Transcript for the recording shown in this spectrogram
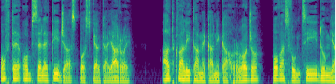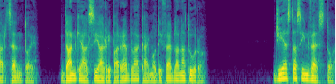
ofte obseletigas post quelcae jaroi. Altqualita mecanica horlogio povas funcii dum jarcentoi, danke al sia riparebla cae modifebla naturo. Gi estas investo,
